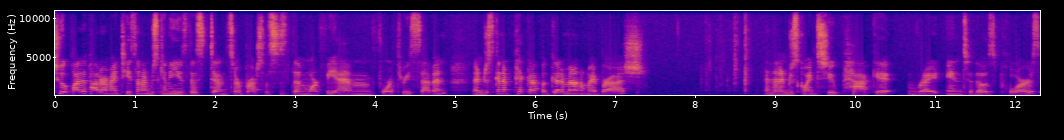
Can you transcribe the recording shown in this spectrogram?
To apply the powder in my T-zone, I'm just going to use this denser brush. This is the Morphe M437. And I'm just going to pick up a good amount on my brush. And then I'm just going to pack it right into those pores.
